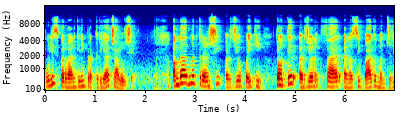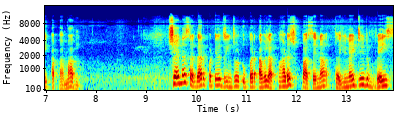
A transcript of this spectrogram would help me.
પોલીસ પરવાનગીની પ્રક્રિયા ચાલુ છે. અમદાવાદમાં ત્રણસી અરજીઓ પૈકી તોતેર અરજીઓને ફાયર એનઓસી બાદ મંજૂરી આપવામાં આવી. શહેરના સરદાર પટેલ રિંગ રોડ ઉપર આવેલા ભાડજ પાસેના ધ યુનાઇટેડ વેઇસ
